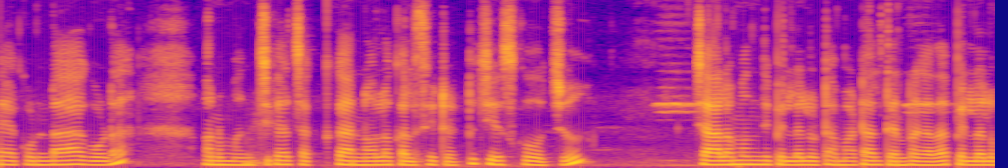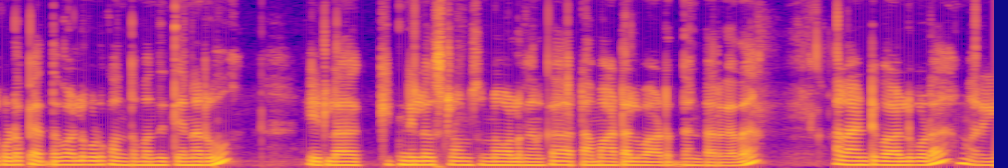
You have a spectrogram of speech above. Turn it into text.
లేకుండా కూడా మనం మంచిగా చక్కగా అన్నంలో కలిసేటట్టు చేసుకోవచ్చు. చాలామంది పిల్లలు టమాటాలు తినరు కదా. పిల్లలు కూడా పెద్దవాళ్ళు కూడా కొంతమంది తినరు. ఇట్లా కిడ్నీలో స్టోన్స్ ఉన్న వాళ్ళు కనుక టమాటాలు వాడొద్దంటారు కదా. అలాంటి వాళ్ళు కూడా మరి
